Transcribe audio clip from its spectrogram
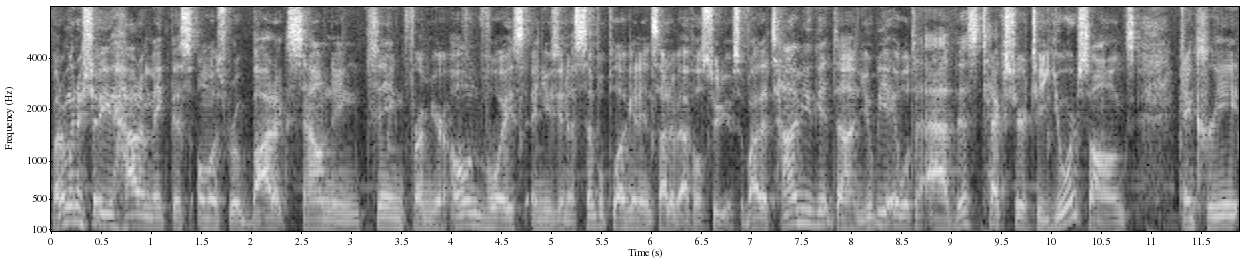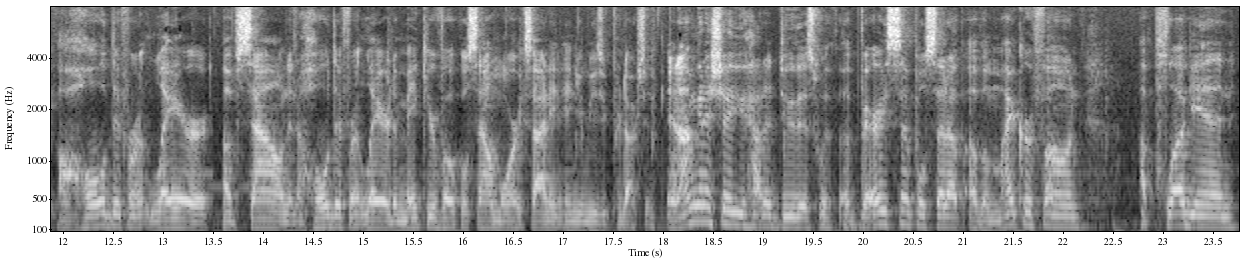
But I'm gonna show you how to make this almost robotic sounding thing from your own voice and using a simple plugin inside of FL Studio. So by the time you get done, you'll be able to add this texture to your songs and create a whole different layer of sound and a whole different layer to make your vocal sound more exciting in your music production. And I'm gonna show you how to do this with a very simple setup of a microphone, a plug-in,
